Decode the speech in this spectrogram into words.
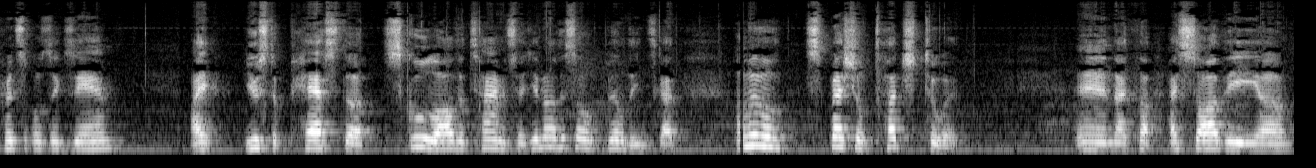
principal's exam. I used to pass the school all the time and said, you know, this old building's got a little special touch to it. And I thought I saw the um,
